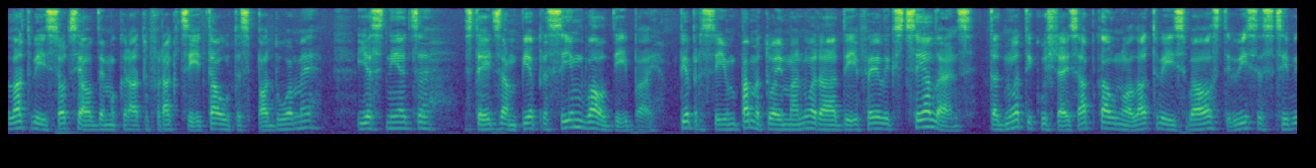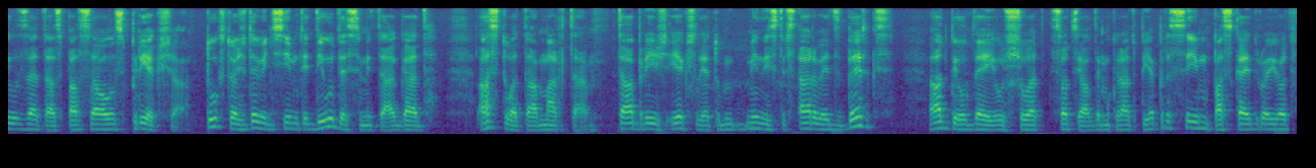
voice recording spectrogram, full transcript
Latvijas sociāldemokrātu frakcija Tautas padomē iesniedza steidzamu pieprasījumu valdībai. Pieprasījumu pamatojumā norādīja Feliks Cielēns, tad notikušais apkauno Latvijas valsti visas civilizētās pasaules priekšā. 1920. gada 8. martā tā brīža iekšlietu ministrs Arvids Bergs atbildēja uz šo sociāldemokrātu pieprasījumu, paskaidrojot,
